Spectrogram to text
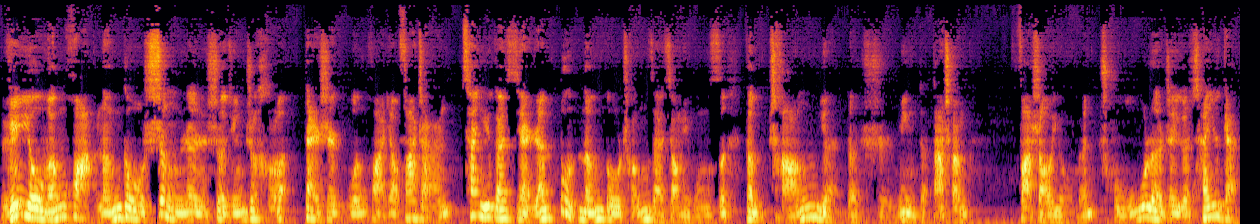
唯有文化能够胜任社群之和，但是文化要发展，参与感显然不能够承载小米公司更长远的使命的达成。发烧友们除了这个参与感，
